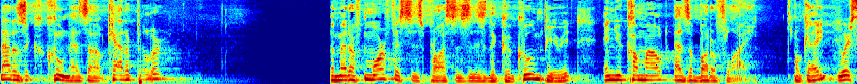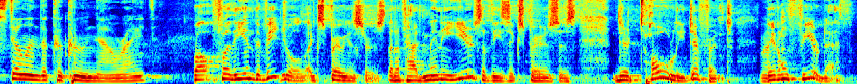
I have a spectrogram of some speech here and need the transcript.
not as a cocoon, as a caterpillar. The metamorphosis process is the cocoon period, and you come out as a butterfly. Okay? We're still in the cocoon now, right? Well, for the individual experiencers that have had many years of these experiences, they're totally different. They don't fear death.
